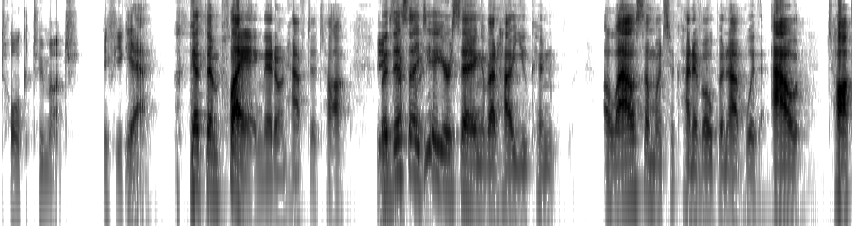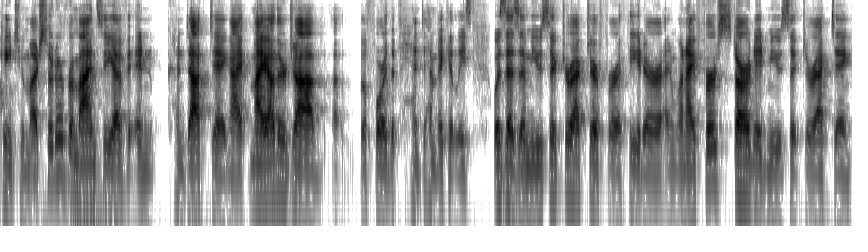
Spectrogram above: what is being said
talk too much if you can. Yeah, get them playing. They don't have to talk. But exactly. this idea you're saying about how you can allow someone to kind of open up without talking too much. Sort of reminds me of in conducting I, my other job uh, before the pandemic at least was as a music director for a theater. And when i first started music directing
